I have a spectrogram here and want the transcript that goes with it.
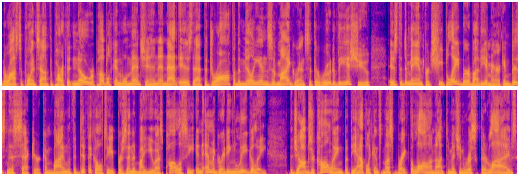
Nowrasteh points out the part that no Republican will mention, and that is that the draw for the millions of migrants at the root of the issue is the demand for cheap labor by the American business sector, combined with the difficulty presented by U.S. policy in emigrating legally. The jobs are calling, but the applicants must break the law, not to mention risk their lives,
